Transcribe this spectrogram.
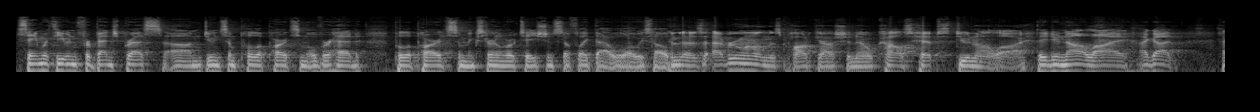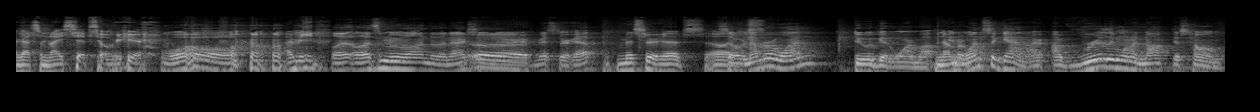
Same with even for bench press, um, doing some pull apart, some overhead pull apart, some external rotation stuff like that will always help. And as everyone on this podcast should know, Kyle's hips do not lie. They do not lie. I got I got some nice hips over here. Whoa! I mean, Let, us move on to the next one, there, uh, Mr. Hip. Mr. Hips. Oh, So just- number one, do a good warm up. Number and once again, I, I really want to knock this home.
